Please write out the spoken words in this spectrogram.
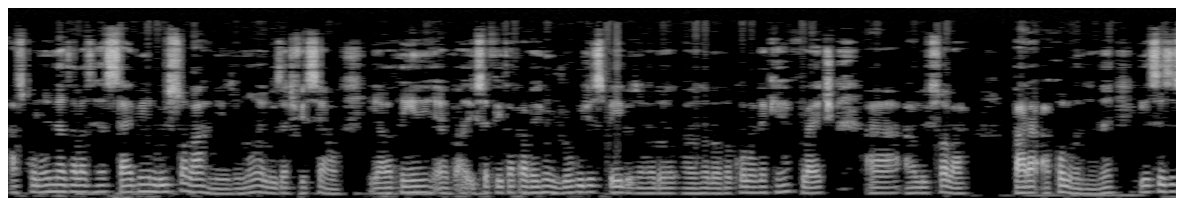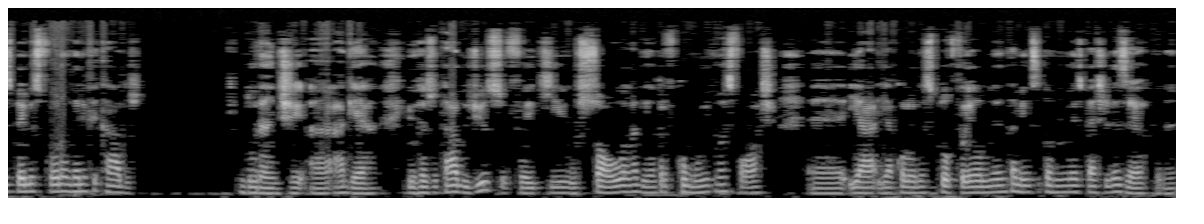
as colônias elas recebem luz solar mesmo, não é luz artificial. E ela tem, é, isso é feito através de um jogo de espelhos ao redor, ao redor da colônia que reflete a, a luz solar para a colônia, né? E esses espelhos foram danificados durante a, a, guerra. E o resultado disso foi que o sol lá dentro ficou muito mais forte é, e, a, e a colônia se foi lentamente se tornando uma espécie de deserto, né?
